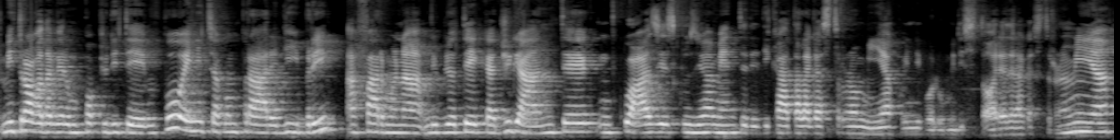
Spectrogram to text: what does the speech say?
mi trovo ad avere un po' più di tempo e inizio a comprare libri, a farmi una biblioteca gigante quasi esclusivamente dedicata alla gastronomia, quindi volumi di storia della gastronomia,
